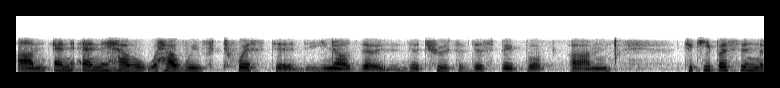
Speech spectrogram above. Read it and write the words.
um, and and how how we've twisted, you know, the the truth of this big book. Um, to keep us in the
